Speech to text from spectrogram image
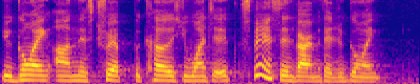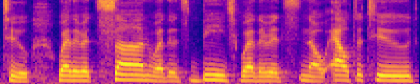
you're, going on this trip because you want to experience the environment that you're going to, whether it's sun, whether it's beach, whether it's you know altitude,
